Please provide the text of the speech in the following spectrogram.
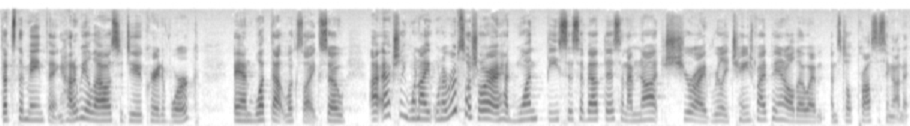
That's the main thing. How do we allow us to do creative work and what that looks like? So I actually, when I, when I wrote Social art, I had one thesis about this, and I'm not sure I've really changed my opinion, although I'm, I'm still processing on it,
